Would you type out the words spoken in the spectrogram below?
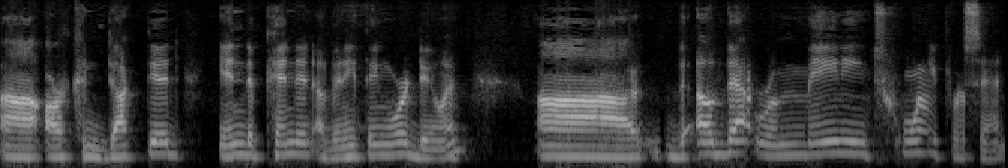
uh, are conducted independent of anything we're doing. Uh, of that remaining 20%,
